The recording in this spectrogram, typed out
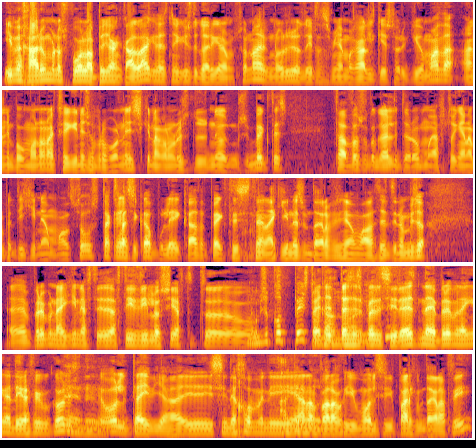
Είμαι χαρούμενος που όλα πήγαν καλά και θα συνεχίσω την καριέρα μου στον Άρη. Γνωρίζω ότι ήρθα σε μια μεγάλη και ιστορική ομάδα. Ανυπομονώ να ξεκινήσω προπονήσεις και να γνωρίσω τους νέους μου συμπαίκτες. Θα δώσω τον καλύτερό μου αυτό για να πετύχει η νέα μου ομάδα στόχους. Τα κλασικά που λέει κάθε παίκτης στην ανακοίνωση μεταγραφής μιας ομάδας. Έτσι νομίζω ε, πρέπει να γίνει αυτή, αυτή η δήλωση, αυτό το. Νομίζω copy-paste το κάνουν 5-4-5 όλοι. σειρές, ναι, πρέπει να γίνει αντιγραφή επικόρυψη. Ναι, ναι, ναι. Όλοι τα ίδια. Η συνεχόμενη Ακριβώς. αναπαραγωγή. Μόλις υπάρχει μεταγραφή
